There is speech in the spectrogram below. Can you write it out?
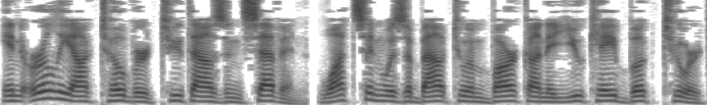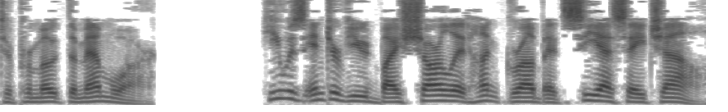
In early October 2007, Watson was about to embark on a UK book tour to promote the memoir. He was interviewed by Charlotte Hunt Grubbe at CSHL.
